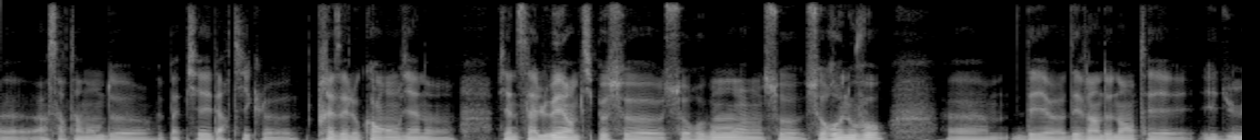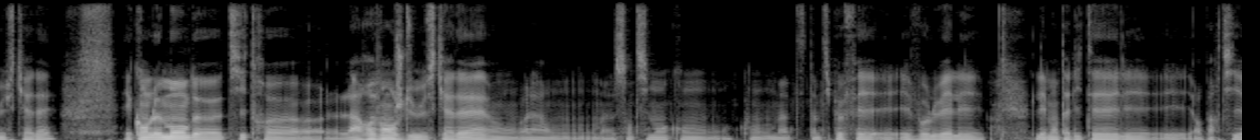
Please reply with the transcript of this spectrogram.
un certain nombre de, papiers et d'articles très éloquents viennent, viennent saluer un petit peu ce, rebond, ce, ce renouveau euh, des, euh, vins de Nantes et, du muscadet. Et quand Le Monde titre La revanche du muscadet, on, voilà, on, a le sentiment qu'on a un petit peu fait évoluer les, les mentalités les, et en partie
